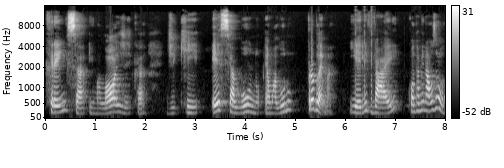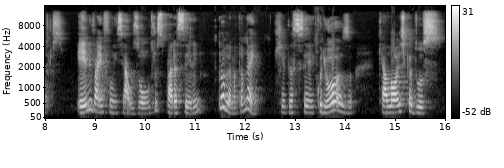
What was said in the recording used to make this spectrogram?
crença e uma lógica de que esse aluno é um aluno problema e ele vai contaminar os outros. Ele vai influenciar os outros para serem problema também chega a ser curioso que a lógica dos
